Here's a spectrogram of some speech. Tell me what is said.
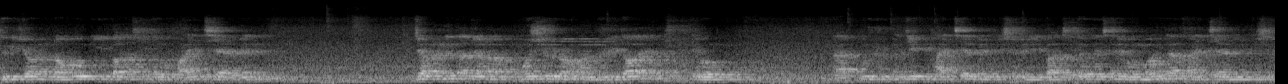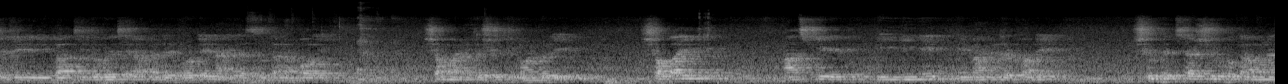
দুইজন নবনির্বাচিত ভাইস চেয়ারম্যান, জননেতা জনাব মশিউর রহমান হৃদয় এবং যে ভাইস চেয়ারম্যান হিসেবে নির্বাচিত হয়েছেন এবং মহিলা ভাইস চেয়ারম্যান হিসেবে যিনি নির্বাচিত হয়েছেন, আপনাদের ভোটে নাইদা সুলতানা পলি, সম্মানিত সুখী মণ্ডলী। সবাই আজকে এই দিনে, এই মহেন্দ্রক্ষণে শুভেচ্ছা শুভকামনা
